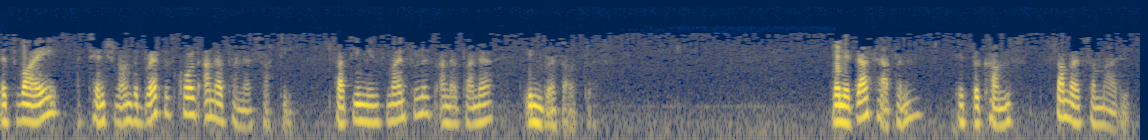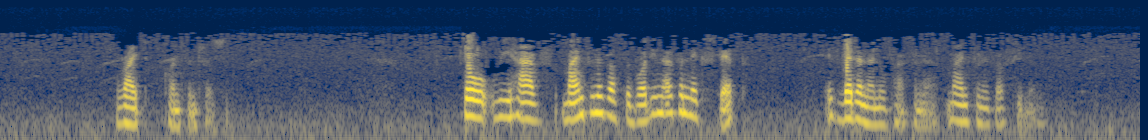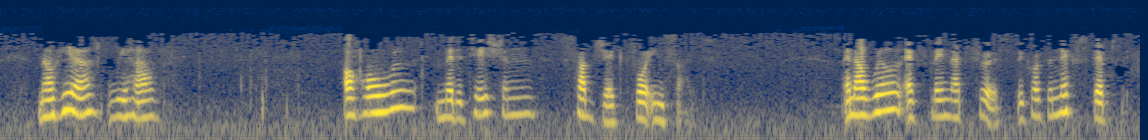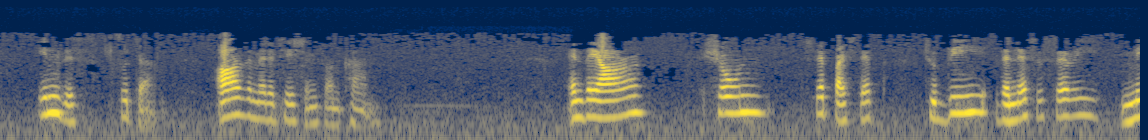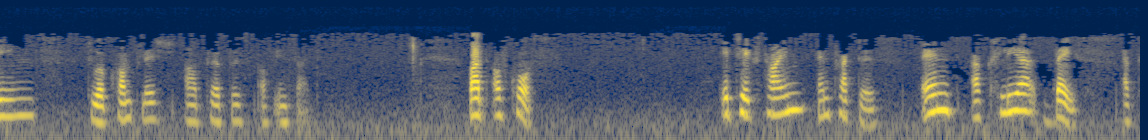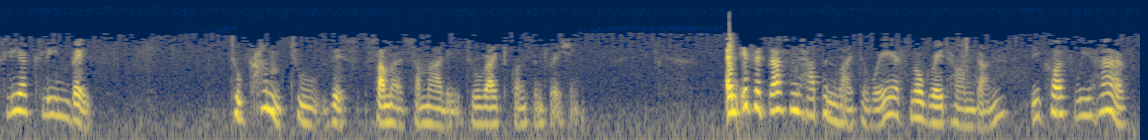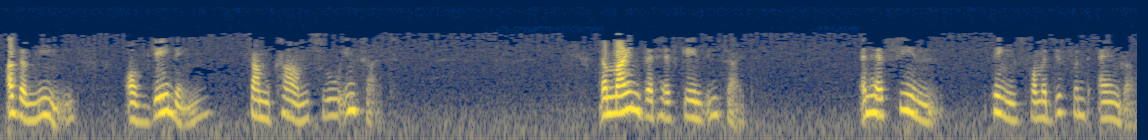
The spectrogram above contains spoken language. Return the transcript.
That's why attention on the breath is called anapanasati. Sati means mindfulness, anapana, in breath, out breath. When it does happen, it becomes samma samadhi, right concentration. So we have mindfulness of the body. Now the next step is Vedananupassana, mindfulness of feeling. Now here we have a whole meditation subject for insight. And I will explain that first because the next steps in this sutta are the meditations on calm and they are shown step by step to be the necessary means to accomplish our purpose of insight. But of course, it takes time and practice and a clear base, a clear, clean base to come to this samma samadhi, to right concentration. And if it doesn't happen right away, it's no great harm done because we have other means of gaining some calm through insight. The mind that has gained insight and has seen things from a different angle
